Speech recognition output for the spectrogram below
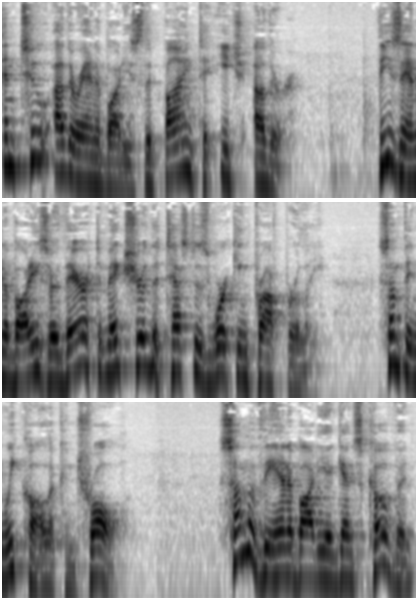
and two other antibodies that bind to each other. These antibodies are there to make sure the test is working properly, something we call a control. Some of the antibody against COVID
